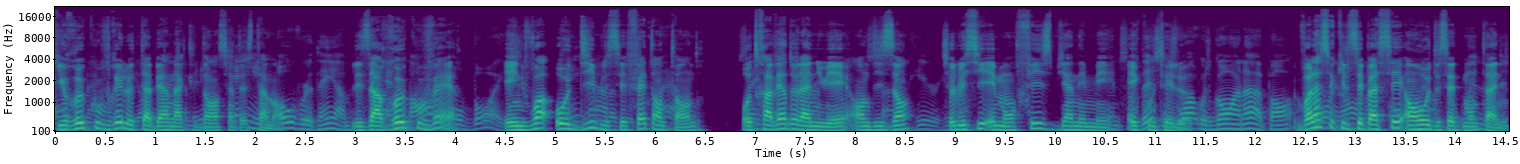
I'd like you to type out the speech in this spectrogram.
qui recouvrait le tabernacle dans l'Ancien Testament, les a recouverts, et une voix audible s'est faite entendre au travers de la nuée en disant, Celui-ci est mon Fils bien-aimé, écoutez-le. Voilà ce qu'il s'est passé en haut de cette montagne.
